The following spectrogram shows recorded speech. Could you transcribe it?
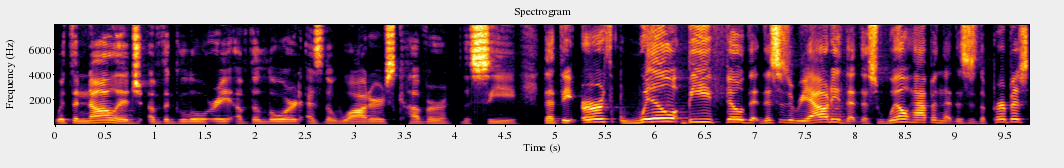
with the knowledge of the glory of the Lord as the waters cover the sea. That the earth will be filled, that this is a reality, that this will happen, that this is the purpose,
